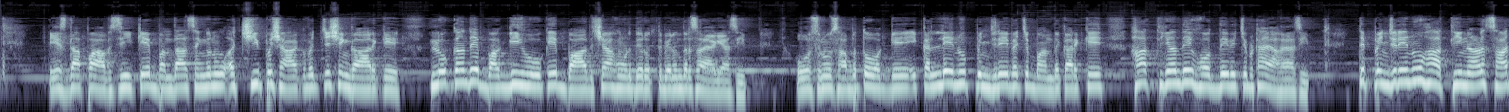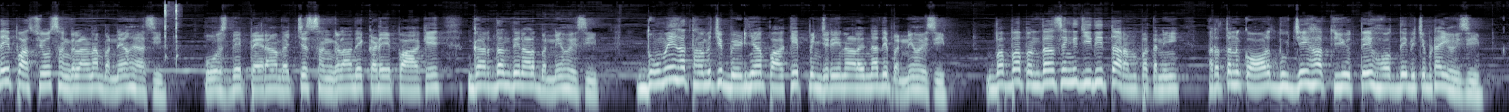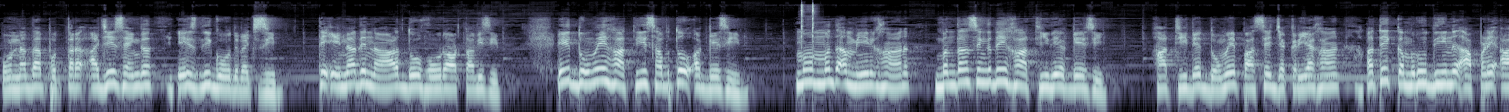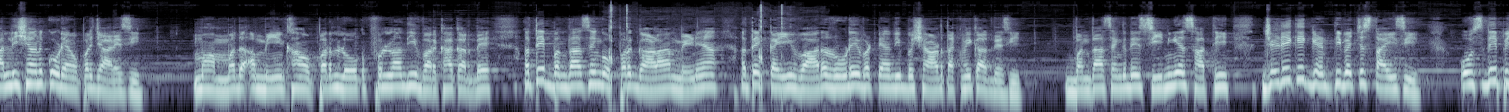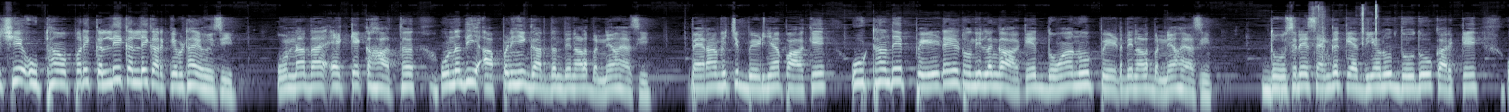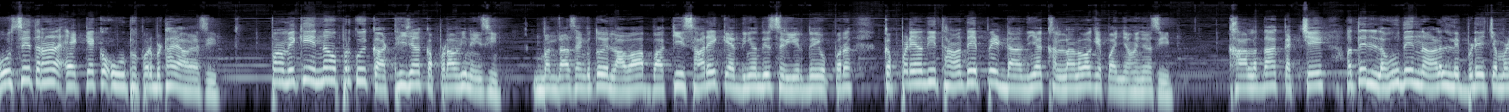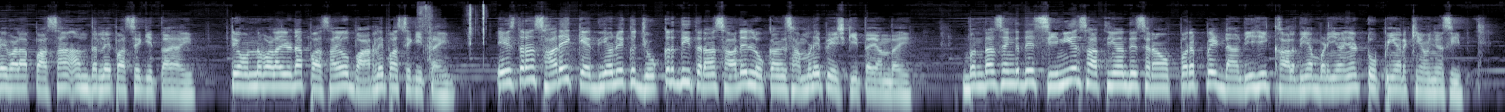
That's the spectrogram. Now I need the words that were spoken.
ਇਸ ਦਾ ਭਾਵ ਸੀ ਕਿ ਬੰਦਾ ਸਿੰਘ ਨੂੰ ਅੱਛੀ ਪੋਸ਼ਾਕ ਵਿੱਚ ਸ਼ਿੰਗਾਰ ਕੇ ਲੋਕਾਂ ਦੇ ਬਾਗੀ ਹੋ ਕੇ ਬਾਦਸ਼ਾਹ ਹੋਣ ਦੇ ਰੁਤਬੇ ਨੂੰ ਦਰਸਾਇਆ ਗਿਆ ਸੀ। ਉਸ ਨੂੰ ਸਭ ਤੋਂ ਅੱਗੇ ਇਕੱਲੇ ਨੂੰ ਪਿੰਜਰੇ ਵਿੱਚ ਬੰਦ ਕਰਕੇ ਹਾਥੀਆਂ ਦੇ ਹੌਦੇ ਵਿੱਚ ਬਿਠਾਇਆ ਹੋਇਆ ਸੀ ਤੇ ਪਿੰਜਰੇ ਨੂੰ ਹਾਥੀ ਨਾਲ ਸਾਰੇ ਪਾਸਿਓਂ ਸੰਗਲਾਂ ਨਾਲ ਬੰਨਿਆ ਹੋਇਆ ਸੀ। ਉਸ ਦੇ ਪੈਰਾਂ ਵਿੱਚ ਸੰਗਲਾਂ ਦੇ ਕੜੇ ਪਾ ਕੇ ਗਰਦਨ ਦੇ ਨਾਲ ਬੰਨੇ ਹੋਏ ਸੀ। ਦੋਵੇਂ ਹੱਥਾਂ ਵਿੱਚ ਬੇੜੀਆਂ ਪਾ ਕੇ ਪਿੰਜਰੇ ਨਾਲ ਇਹਨਾਂ ਦੇ ਬੰਨੇ ਹੋਏ ਸੀ। ਬੱਬਾ ਬੰਦਾ ਸਿੰਘ ਜੀ ਦੀ ਧਰਮ ਪਤਨੀ ਰਤਨ ਕੌਰ ਦੂਜੇ ਹਾਥੀ ਉੱਤੇ ਹੌਦੇ ਵਿੱਚ ਬਿਠਾਈ ਹੋਈ ਸੀ। ਉਹਨਾਂ ਦਾ ਪੁੱਤਰ ਅਜੇ ਸਿੰਘ ਇਸ ਦੀ ਗੋਦ ਵਿੱਚ ਸੀ ਤੇ ਇਹਨਾਂ ਦੇ ਨਾਲ ਦੋ ਹੋਰ ਔਰਤਾਂ ਵੀ ਸੀ। ਇਹ ਦੋਵੇਂ ਹਾਥੀ ਸਭ ਤੋਂ ਅੱਗੇ ਸੀ। ਮੁਹੰਮਦ ਅਮੀਰ ਖਾਨ ਬੰਦਾ ਸਿੰਘ ਦੇ ਹਾਥੀ ਦੇ ਅੱਗੇ ਸੀ। ਹਾਥੀ ਦੇ ਦੋਵੇਂ ਪਾਸੇ ਜ਼ਕਰੀਆ ਖਾਨ ਅਤੇ ਕਮਰੂਦੀਨ ਆਪਣੇ ਆਲੀਸ਼ਾਨ ਘੋੜਿਆਂ ਉੱਪਰ ਜਾ ਰਹੇ ਸੀ। ਮੁਹੰਮਦ ਅਮੀਰ ਖਾਨ ਉੱਪਰ ਲੋਕ ਫੁੱਲਾਂ ਦੀ ਵਰਖਾ ਕਰਦੇ ਅਤੇ ਬੰਦਾ ਸਿੰਘ ਉੱਪਰ ਗਾਲਾਂ ਮਿਹਣਿਆਂ ਅਤੇ ਕਈ ਵਾਰ ਰੋੜੇ ਵੱਟਿਆਂ ਦੀ ਵਿਛਾੜ ਤੱਕ ਵੀ ਕਰਦੇ ਸੀ। ਬੰਦਾ ਸਿੰਘ ਦੇ ਸੀਨੀਅਰ ਸਾਥੀ ਜਿਹੜੇ ਕਿ ਗਿਣਤੀ ਵਿੱਚ 27 ਸੀ, ਉਸ ਦੇ ਪਿੱਛੇ ਊਠਾਂ ਉੱਪਰ ਇਕੱਲੇ-ਇਕੱਲੇ ਕਰਕੇ ਬਿਠਾਏ ਹੋਏ ਸੀ। ਉਹਨਾਂ ਦਾ ਇੱਕ-ਇੱਕ ਹੱਥ ਉਹਨਾਂ ਦੀ ਆਪਣੀ ਹੀ ਗਰਦਨ ਦੇ ਨਾਲ ਬੰਨਿਆ ਹੋਇਆ ਸੀ। ਪੈਰਾਂ ਵਿੱਚ ਬੇੜੀਆਂ ਪਾ ਕੇ ਊਠਾਂ ਦੇ ਪੇਟ ਹੇਠੋਂ ਦੀ ਲੰਘਾ ਕੇ ਦੋਹਾਂ ਨੂੰ ਪੇਟ ਦੇ ਨਾਲ ਬੰਨਿਆ ਹੋਇਆ ਸੀ। ਦੂਸਰੇ ਸਿੰਘ ਕੈਦੀਆਂ ਨੂੰ ਦੋ ਦੋ ਕਰਕੇ ਉਸੇ ਤਰ੍ਹਾਂ ਇੱਕ ਇੱਕ ਊਠ ਉੱਪਰ ਬਿਠਾਇਆ ਹੋਇਆ ਸੀ। ਭਾਵੇਂ ਕਿ ਇਹਨਾਂ ਉੱਪਰ ਕੋਈ ਕਾਠੀ ਜਾਂ ਕੱਪੜਾ ਵੀ ਨਹੀਂ ਸੀ। ਬੰਦਾ ਸਿੰਘ ਤੋਂ ਇਲਾਵਾ ਬਾਕੀ ਸਾਰੇ ਕੈਦੀਆਂ ਦੇ ਸਰੀਰ ਦੇ ਉੱਪਰ ਕੱਪੜਿਆਂ ਦੀ ਥਾਂ ਤੇ ਭੇਡਾਂ ਦੀਆਂ ਖੱਲਾਂ ਲਵਾ ਕੇ ਪਾਈਆਂ ਹੋਈਆਂ ਸੀ। ਖੱਲ ਦਾ ਕੱਚੇ ਅਤੇ ਲਹੂ ਦੇ ਨਾਲ ਲਿਬੜੇ ਚਮੜੇ ਵਾਲਾ ਪਾਸਾ ਅੰਦਰਲੇ ਪਾਸੇ ਕੀਤਾ ਸੀ ਤੇ ਉੱਨ ਵਾਲਾ ਜਿਹੜਾ ਪਾਸਾ ਹੈ ਉਹ ਬਾਹਰਲੇ ਪਾਸੇ ਕੀਤਾ ਸੀ। ਇਸ ਤਰ੍ਹਾਂ ਸਾਰੇ ਕੈਦੀਆਂ ਨੂੰ ਇੱਕ ਜੋਕਰ ਦੀ ਤਰ੍ਹਾਂ ਸਾਰੇ ਲੋਕਾਂ ਦੇ ਸਾਹਮਣੇ ਪੇਸ਼ ਕੀਤਾ ਜਾਂਦਾ ਹੈ ਬੰਦਾ ਸਿੰਘ ਦੇ ਸੀਨੀਅਰ ਸਾਥੀਆਂ ਦੇ ਸਿਰਾਂ ਉੱਪਰ ਭੇਡਾਂ ਦੀ ਹੀ ਖਲ ਦੀਆਂ ਬਣੀਆਂ ਹੋਈਆਂ ਟੋਪੀਆਂ ਰੱਖੀਆਂ ਹੋਈਆਂ ਸੀ।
